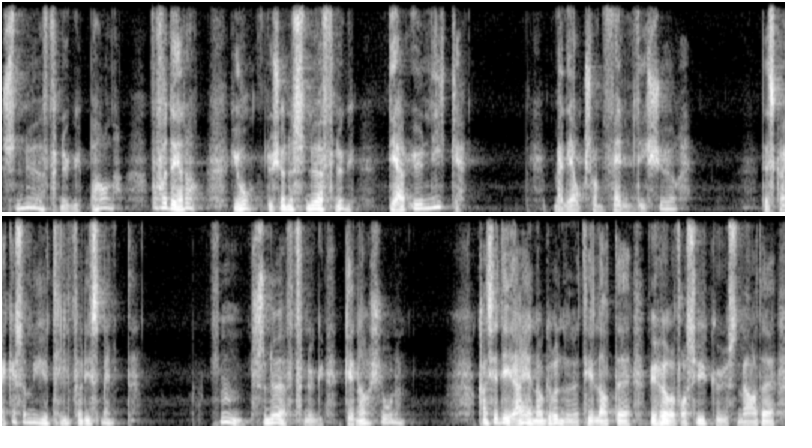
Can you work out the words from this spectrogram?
Snøfnuggbarna. Hvorfor det, da? Jo, du skjønner, snøfnugg de er unike. Men de er også veldig skjøre. Det skal ikke så mye til før de smelter. Hm, Snøfnugggenerasjonen. Kanskje det er en av grunnene til at eh, vi hører fra sykehusene at eh,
